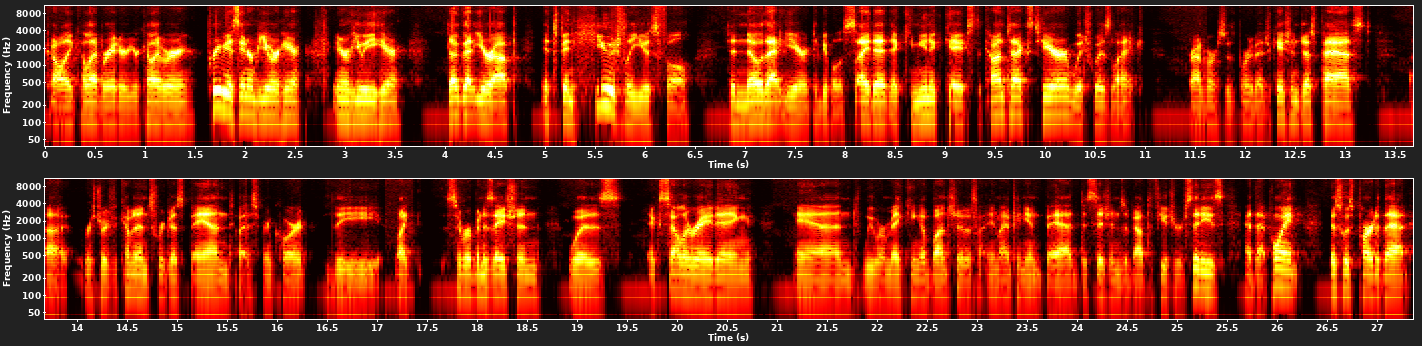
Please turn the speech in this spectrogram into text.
colleague collaborator your collaborator previous interviewer here interviewee here dug that year up it's been hugely useful to know that year to be able to cite it. It communicates the context here, which was like Brown versus Board of Education just passed. Uh, restrictive covenants were just banned by the Supreme Court. The like suburbanization was accelerating, and we were making a bunch of, in my opinion, bad decisions about the future of cities at that point. This was part of that.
